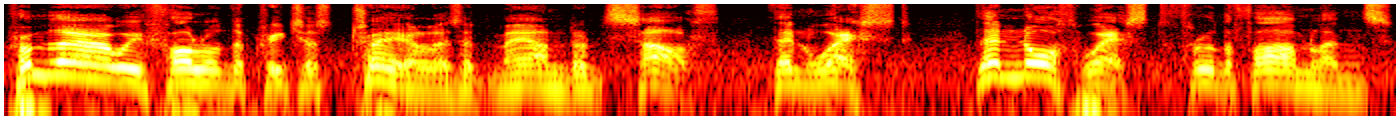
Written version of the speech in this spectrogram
From there we followed the creature's trail as it meandered south, then west, then northwest through the farmlands,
